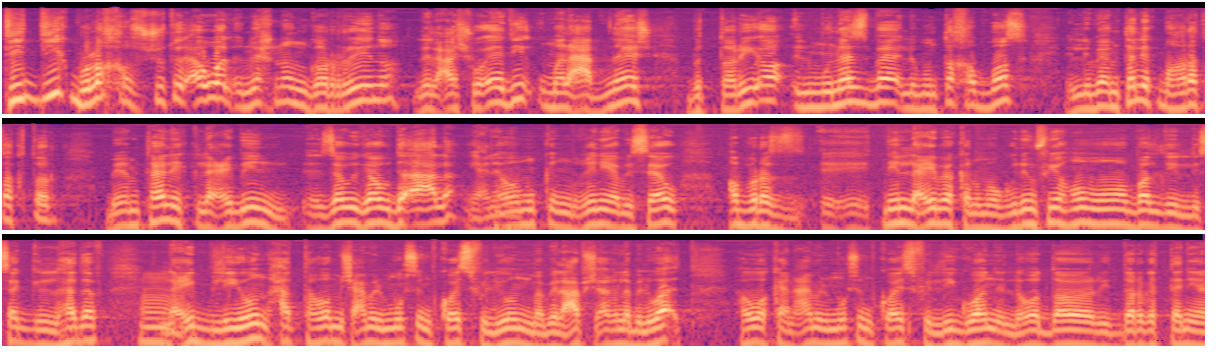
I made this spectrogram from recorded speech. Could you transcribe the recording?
تديك ملخص الشوط الأول إن إحنا انجرينا للعشوائية دي وما لعبناش بالطريقة المناسبة لمنتخب مصر اللي بيمتلك مهارات أكتر بيمتلك لاعبين ذوي جودة أعلى. يعني هو ممكن غينيا بيساو أبرز اتنين لعيبة كانوا موجودين فيهم هم هو بالدي اللي سجل الهدف لعيب ليون حتى هو مش عامل موسم كويس في ليون ما بيلعبش أغلب الوقت هو كان عامل موسم كويس في الليج 1 اللي هو الدوري الدرجة الثانية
